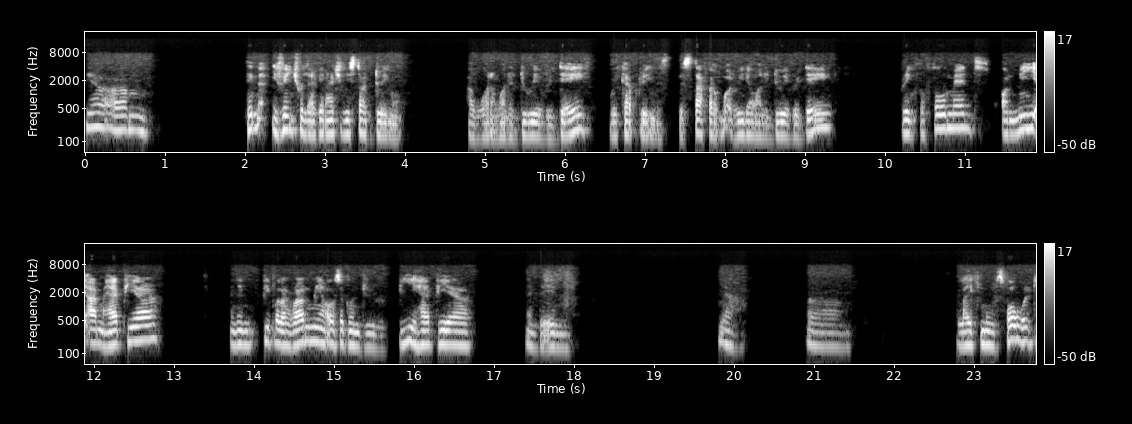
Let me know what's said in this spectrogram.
Yeah, um, then eventually I can actually start doing uh, what I want to do every day. Wake up doing the, stuff I really want to do every day. Bring fulfillment on me. I'm happier, and then people around me are also going to be happier, and then yeah, um, life moves forward.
